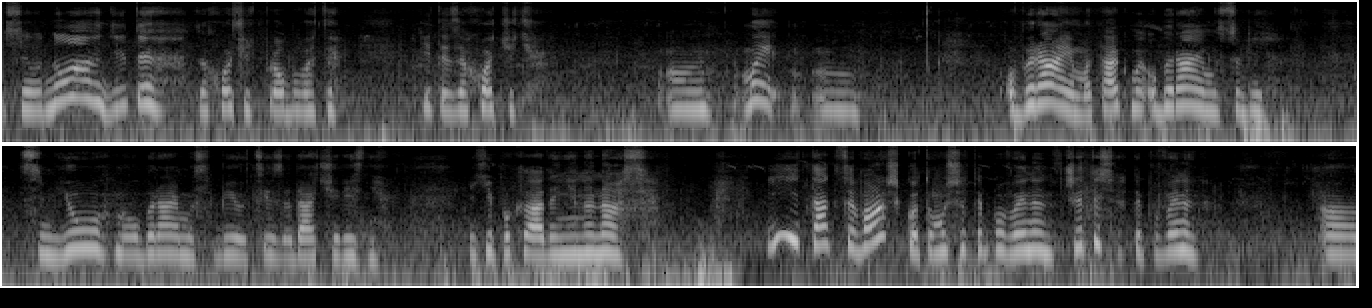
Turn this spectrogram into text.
все одно діти захочуть пробувати, діти захочуть. Ми обираємо, так, ми обираємо собі сім'ю, ми обираємо собі ці задачі різні, які покладені на нас. І так це важко, тому що ти повинен вчитися, ти повинен а,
